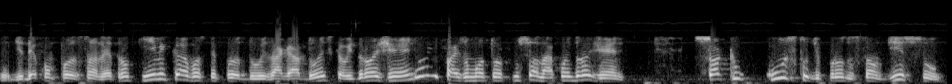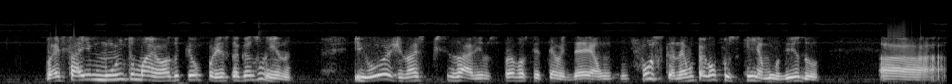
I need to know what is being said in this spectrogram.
de decomposição eletroquímica, você produz H2, que é o hidrogênio, e faz o motor funcionar com hidrogênio. Só que o custo de produção disso vai sair muito maior do que o preço da gasolina. E hoje nós precisaríamos, para você ter uma ideia, um, um, Fusca, né? Vamos pegar um Fusquinha movido a,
